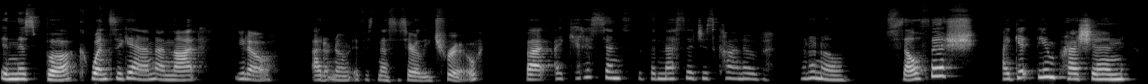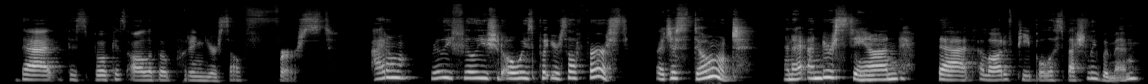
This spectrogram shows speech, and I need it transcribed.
in this book, once again, I'm not, you know, I don't know if it's necessarily true, but I get a sense that the message is kind of, I don't know, selfish. I get the impression that this book is all about putting yourself first. I don't really feel you should always put yourself first. I just don't. And I understand that a lot of people, especially women,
